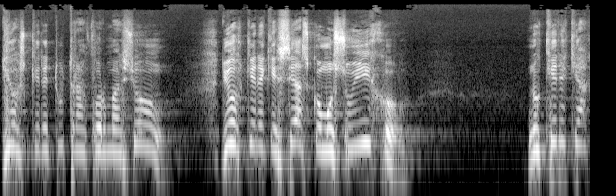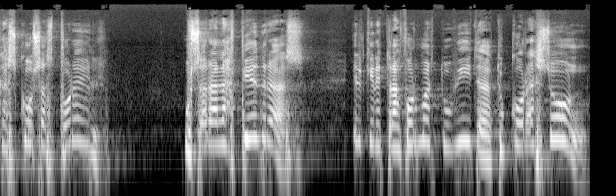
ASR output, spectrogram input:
Dios quiere tu transformación. Dios quiere que seas como su hijo. No quiere que hagas cosas por Él. Usará las piedras, él quiere transformar tu vida, tu corazón.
